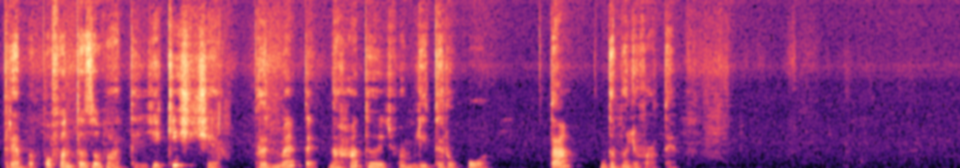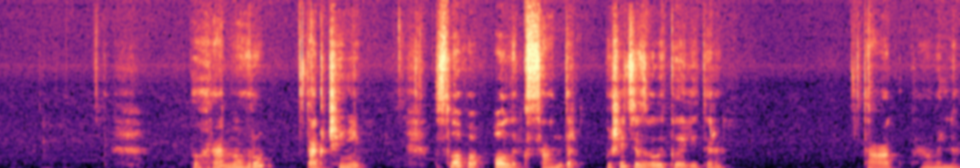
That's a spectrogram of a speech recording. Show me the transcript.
Треба пофантазувати, які ще предмети нагадують вам літеру О та домалювати. Пограємо в гру, так чи ні? Слово Олександр пишеться з великої літери. Так, правильно.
